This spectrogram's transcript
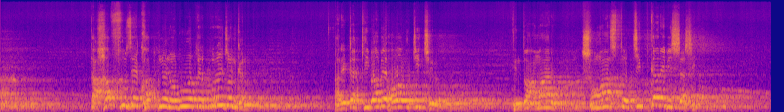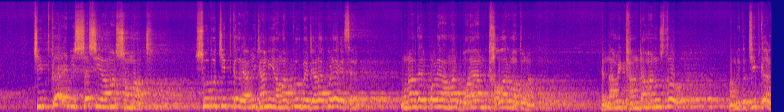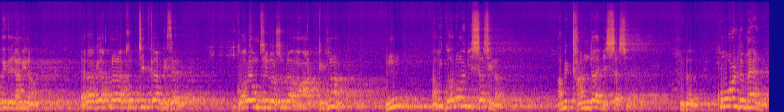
তাহাফুজে খতমে নবুয়তের প্রয়োজন কেন? আর এটা কীভাবে হওয়া উচিত ছিল? কিন্তু আমার সমাজ তো চিৎকারে বিশ্বাসী। চিৎকারে বিশ্বাসী আমার সমাজ। শুধু চিৎকারে, আমি জানি আমার পূর্বে যারা করে গেছেন, ওনাদের পরে আমার বয়ান খাওয়ার মতো না। আমি ঠান্ডা মানুষ তো? আমি তো চিৎকার দিতে জানি না। এর আগে আপনারা খুব চিৎকার দিছেন। গরম ছিল সুরা মাঠ ঠিক না? হুম? আমি গরমে বিশ্বাসী না। আমি ঠান্ডায় বিশ্বাসী। কোল্ড ম্যান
